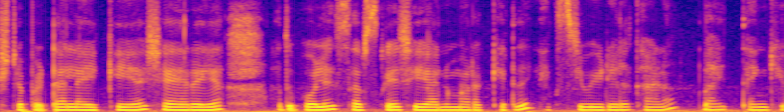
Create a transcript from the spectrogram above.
ഇഷ്ടപ്പെട്ടാൽ ലൈക്ക് ചെയ്യുക ഷെയർ ചെയ്യുക അതുപോലെ സബ്സ്ക്രൈബ് ചെയ്യാനും മറക്കരുത്. നെക്സ്റ്റ് വീഡിയോയിൽ കാണാം. ബൈ താങ്ക്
